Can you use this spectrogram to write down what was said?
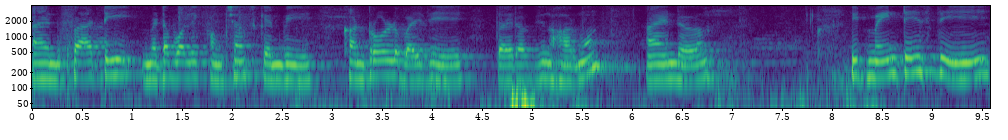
and fatty metabolic functions can be controlled by the thyroxine hormone and uh, it maintains the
